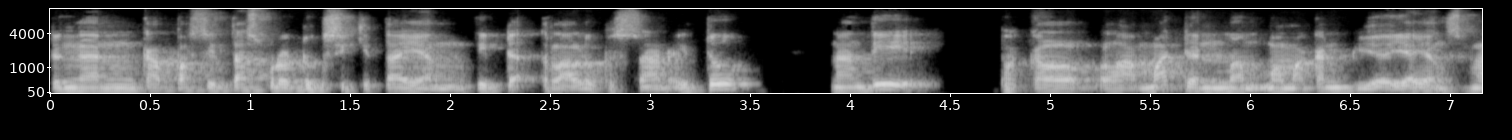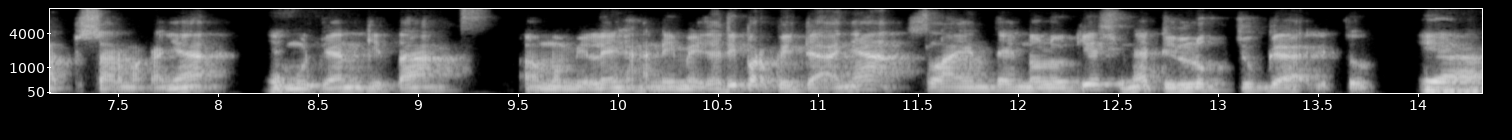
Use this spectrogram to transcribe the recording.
dengan kapasitas produksi kita yang tidak terlalu besar itu nanti bakal lama dan mem memakan biaya yang sangat besar. Makanya ya. kemudian kita uh, memilih anime. Jadi perbedaannya selain teknologi sebenarnya di look juga gitu. Iya.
